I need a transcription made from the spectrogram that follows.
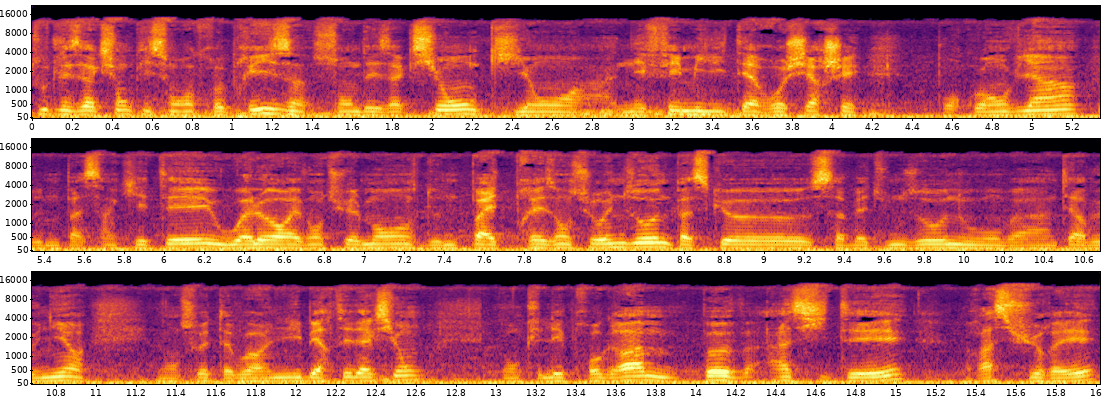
Toutes les actions qui sont entreprises sont des actions qui ont un effet militaire recherché. Pourquoi on vient? De ne pas s'inquiéter ou alors éventuellement de ne pas être présent sur une zone parce que ça va être une zone où on va intervenir et on souhaite avoir une liberté d'action. Donc les programmes peuvent inciter, rassurer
